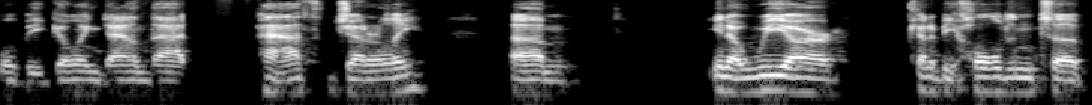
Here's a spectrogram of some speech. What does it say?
we'll be going down that path generally. Um, you know, we are kind of beholden to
